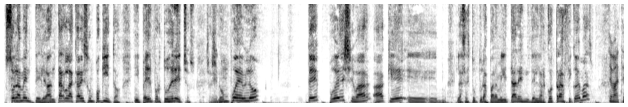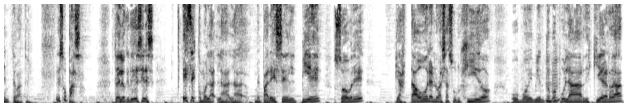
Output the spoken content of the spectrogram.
Solamente levantar la cabeza un poquito y pedir por tus derechos en un pueblo te puede llevar a que eh, eh, las estructuras paramilitares del narcotráfico y demás Te maten. te maten. Eso pasa. Entonces lo que te quiero decir es, ese es como la, la- la- me parece, el pie sobre que hasta ahora no haya surgido un movimiento popular de izquierda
